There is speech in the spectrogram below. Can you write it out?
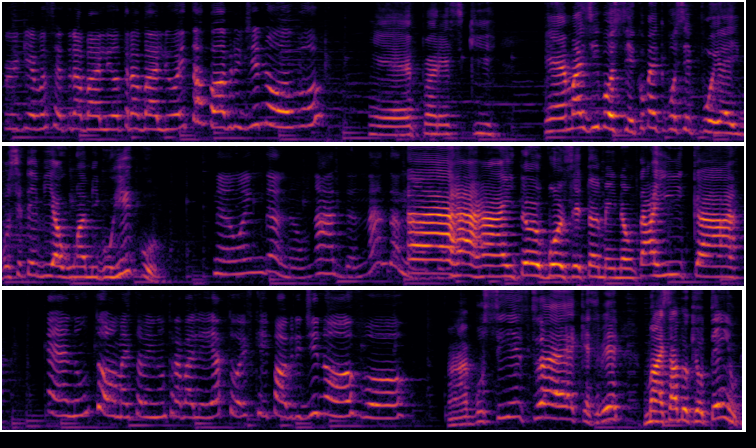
Porque você trabalhou, trabalhou e tá pobre de novo. É, parece que. É, mas e você? Como é que você foi aí? Você teve algum amigo rico? Não, ainda não. Nada, nada, nada. Ah, então você também não tá rica. É, não tô, mas também não trabalhei à toa e fiquei pobre de novo. Ah, você é, quer saber? Mas sabe o que eu tenho?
